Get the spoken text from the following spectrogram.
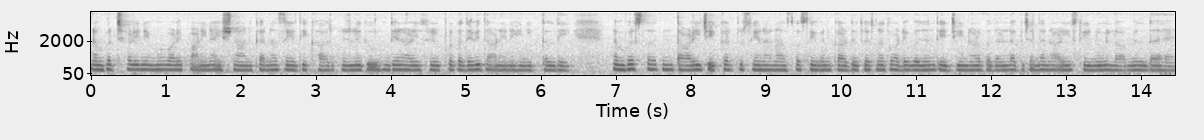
ਨੰਬਰ 46 ਨਿੰਮ ਵਾਲੇ ਪਾਣੀ ਨਾਲ ਇਸ਼ਨਾਨ ਕਰਨਾ ਸਰੀਰ ਦੀ ਖਾਜ ਖੁਜਲੀ ਦੂਰ ਹੁੰਦੀ ਹੈ, ਨਾਲ ਹੀ ਸਰੀਰ ਉੱਪਰ ਕਦੇ ਵੀ ਦਾਣੇ ਨਹੀਂ ਨਿਕਲਦੇ। ਨੰਬਰ 47 ਜੇਕਰ ਤੁਸੀਂ ਅਨਾਨਾਸ ਦਾ ਸੇਵਨ ਕਰਦੇ ਹੋ ਤਾਂ ਇਸ ਨਾਲ ਤੁਹਾਡੇ ਵਜ਼ਨ ਤੇਜ਼ੀ ਨਾਲ ਵਧਣ ਲੱਗ ਜਾਂਦਾ, ਨਾਲ ਹੀ ਸਰੀਰ ਨੂੰ ਵੀ ਲਾਭ ਮਿਲਦਾ ਹੈ।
